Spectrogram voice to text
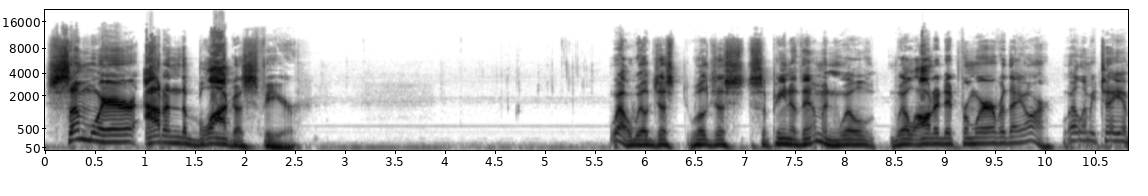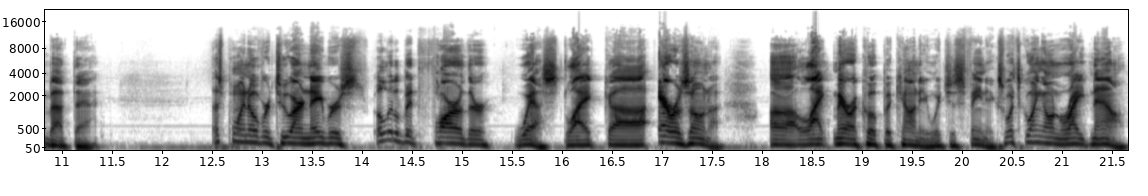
somewhere out in the blogosphere. Well, we'll just we'll just subpoena them and we'll we'll audit it from wherever they are. Well, let me tell you about that. Let's point over to our neighbors a little bit farther west, like uh, Arizona, uh, like Maricopa County, which is Phoenix. What's going on right now?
